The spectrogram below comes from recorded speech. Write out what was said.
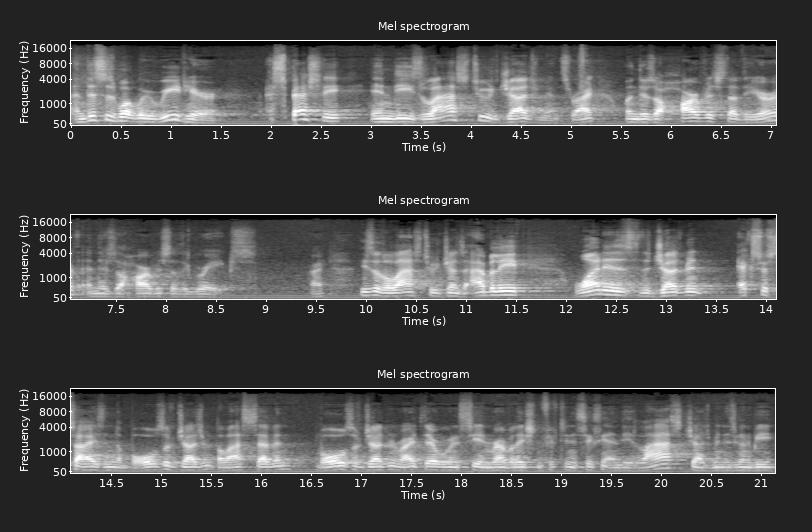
And this is what we read here, especially in these last two judgments, right? When there's a harvest of the earth and there's a harvest of the grapes, right? These are the last two judgments. I believe one is the judgment exercised in the bowls of judgment, the last seven bowls of judgment right there we're going to see in revelation 15 and 16 and the last judgment is going to be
